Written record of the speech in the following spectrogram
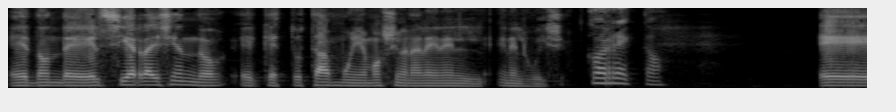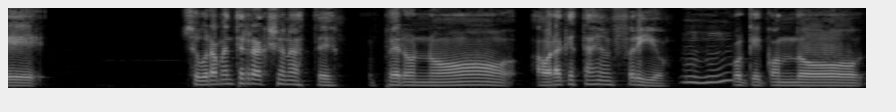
eh, donde él cierra diciendo eh, que tú estabas muy emocional en el, en el juicio. Correcto. Seguramente reaccionaste, pero no, ahora que estás en frío, porque cuando,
